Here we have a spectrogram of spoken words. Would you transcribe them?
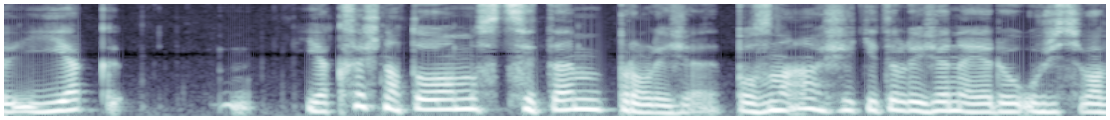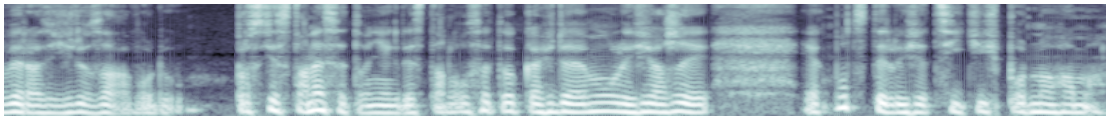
jak jak seš na tom s citem pro lyže? Poznáš, že ti ty lyže nejedou, už třeba vyrazíš do závodu. Prostě stane se to někdy, stalo se to každému lyžaři. Jak moc ty lyže cítíš pod nohama?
